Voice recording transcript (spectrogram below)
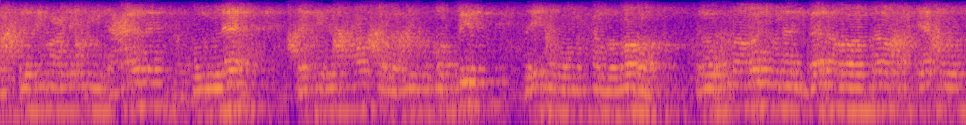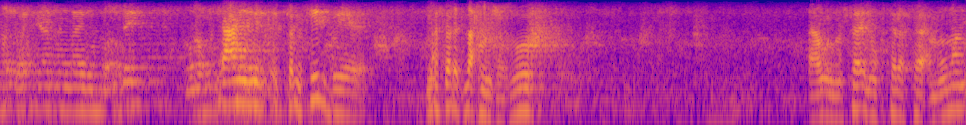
يستلم عليه تعالى يقول لا لكن إن حصل منه تطبيق فإنه ضرر. لو أن رجلا بلغ وصار أحيانا وصار أحيانا لا يصلي يعني التمثيل بمسألة لحم الجزور أو المسائل المختلفة عموما.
